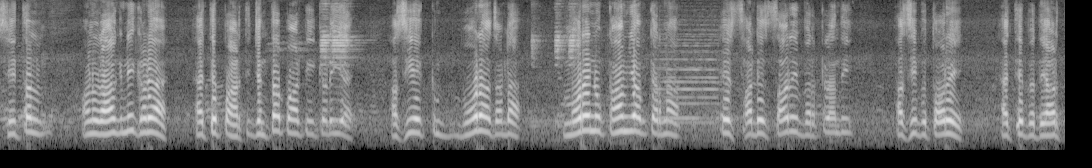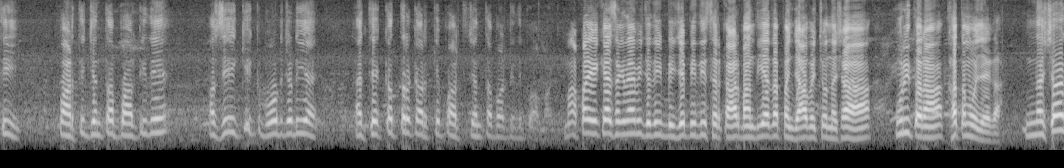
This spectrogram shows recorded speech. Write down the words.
ਸੀਤਲ, ਅਨੁਰਾਗ ਨਹੀਂ ਖੜਿਆ। ਇੱਥੇ ਭਾਰਤੀ, ਜਨਤਾ ਪਾਰਟੀ ਖੜੀ ਹੈ। ਅਸੀਂ ਇੱਕ ਮੋਹਰਾ ਸਾਡਾ, ਮੋਹਰੇ ਨੂੰ ਕਾਮਯਾਬ ਕਰਨਾ, ਇਹ ਸਾਡੇ ਸਾਰੇ ਵਰਕਰਾਂ ਦੀ। ਅਸੀਂ ਬਤੌਰੇ ਇੱਥੇ ਵਿਦਿਆਰਥੀ, ਭਾਰਤੀ ਜਨਤਾ ਪਾਰਟੀ ਦੇ ਅਸੀਂ ਇੱਕ ਇੱਕ ਵੋਟ ਜਿਹੜੀ ਹੈ, ਇੱਥੇ ਇਕੱਤਰ ਕਰਕੇ ਭਾਰਤੀ ਜਨਤਾ ਪਾਰਟੀ ਦੇ ਪਾਵਾਂਗੇ ਆਪਾਂ ਇਹ ਕਹਿ ਸਕਦੇ ਹਾਂ ਵੀ ਜਦੋਂ ਬੀਜੇਪੀ ਦੀ ਸਰਕਾਰ ਬਣਦੀ ਹੈ ਤਾਂ ਪੰਜਾਬ ਵਿੱਚੋਂ ਨਸ਼ਾ ਪੂਰੀ ਤਰ੍ਹਾਂ ਖਤਮ ਹੋ ਜਾਏਗਾ। ਨਸ਼ਾ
